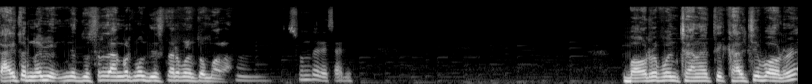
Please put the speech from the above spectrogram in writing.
काही तर नवीन म्हणजे दुसऱ्या अंगात मला दिसणार पण तुम्हाला. सुंदर आहे साडी. बॉर्डर पण छान आहे ती खालची बॉर्डर आहे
